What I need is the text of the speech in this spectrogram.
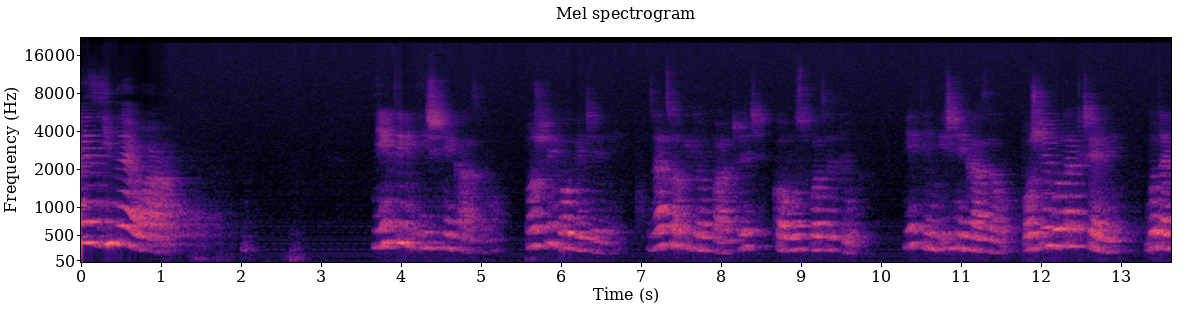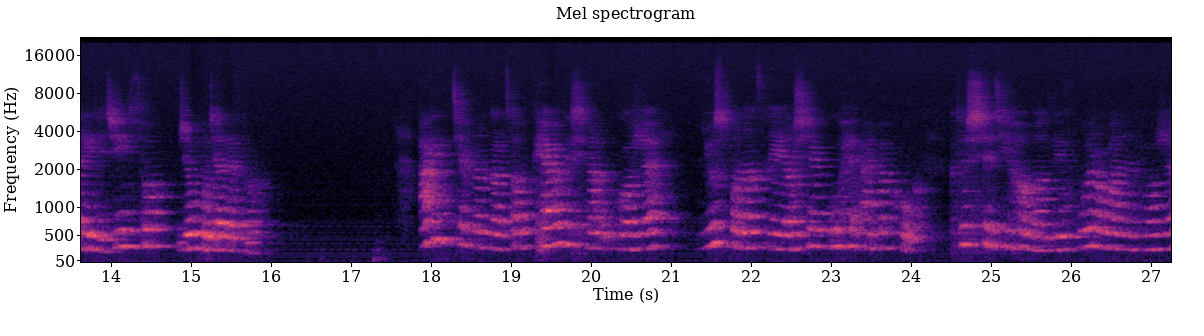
nie zginęła! Nikt im iść nie kazał. Poszli, bo wiedzieli, za co idą walczyć, komu spłacę dług. Nikt im iść nie kazał. Poszli, bo tak chcieli, bo takie dzieciństwo wziął podziadek rok. Akcja nocą kiedyś na ugorze niósł po nocnej rośnie głuchy Armakuk. Ktoś się cicho modlił w murowanym dworze,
